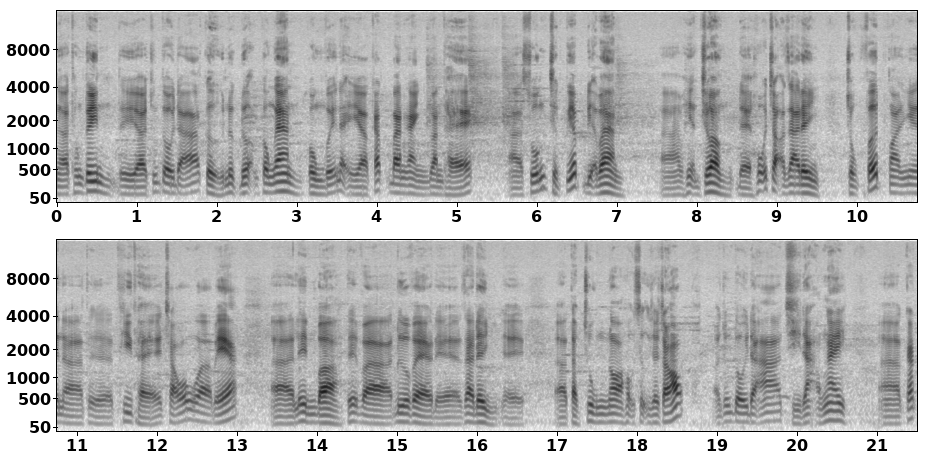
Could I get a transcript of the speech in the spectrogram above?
à, thông tin thì à, chúng tôi đã cử lực lượng công an cùng với lại à, các ban ngành đoàn thể xuống trực tiếp địa bàn hiện trường để hỗ trợ gia đình trục vớt coi như là thi thể cháu bé à, lên bờ thế và đưa về để gia đình để à, tập trung lo hậu sự cho cháu. À, chúng tôi đã chỉ đạo ngay à, các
